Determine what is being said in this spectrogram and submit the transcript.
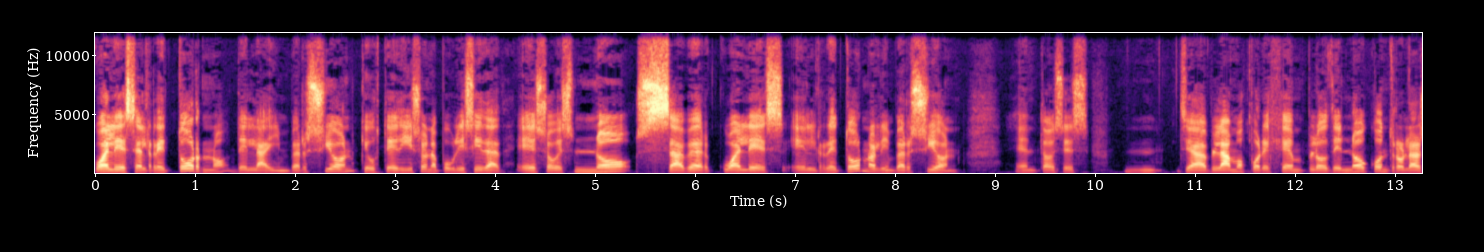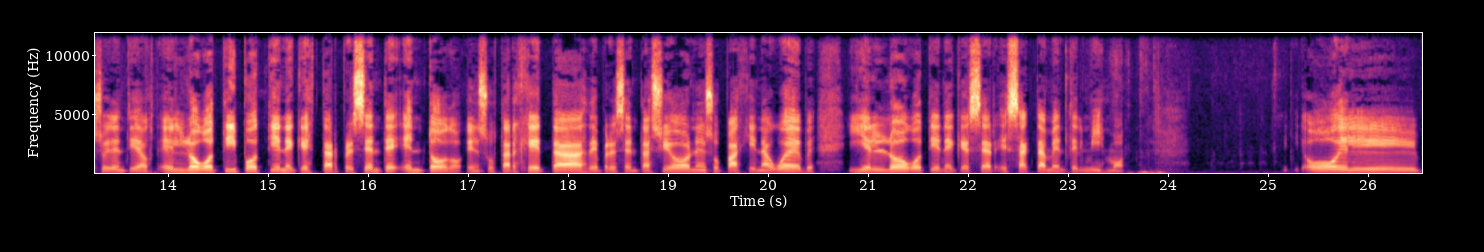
cuál es el retorno de la inversión que usted hizo en la publicidad. Eso es no saber cuál es el retorno a la inversión. Entonces, ya hablamos, por ejemplo, de no controlar su identidad. El logotipo tiene que estar presente en todo, en sus tarjetas de presentación, en su página web, y el logo tiene que ser exactamente el mismo. O el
